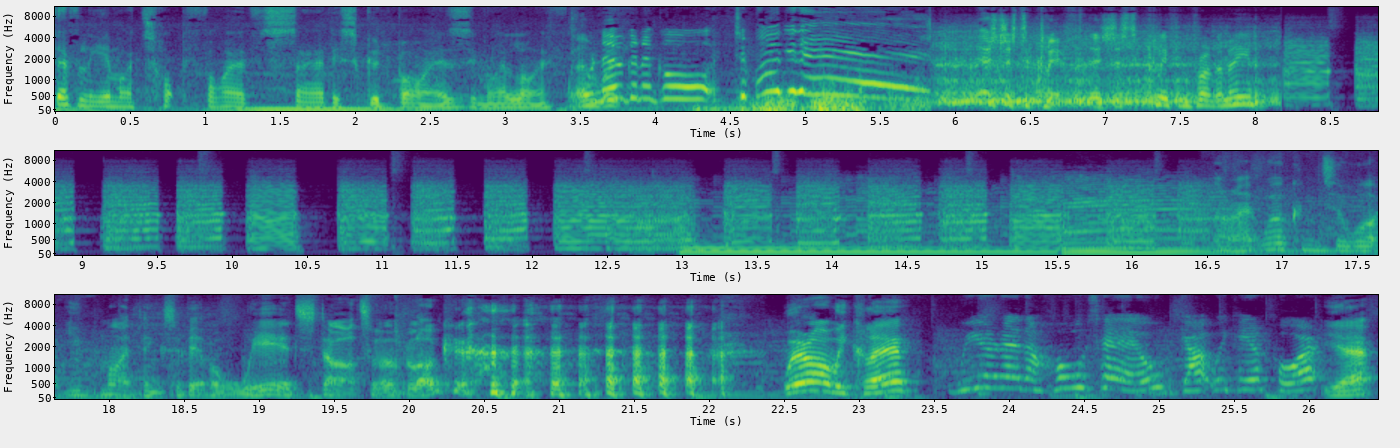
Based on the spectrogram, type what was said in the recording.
Definitely in my top five saddest goodbyes in my life. We're now gonna go to tobogganing! There's just a cliff. There's just a cliff in front of me. What you might think is a bit of a weird start to a vlog. Where are we, Claire? We are in a hotel, Gatwick Airport. Yeah,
